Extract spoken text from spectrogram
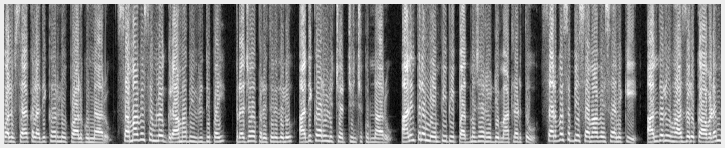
పలు శాఖల అధికారులు పాల్గొన్నారు. సమావేశంలో గ్రామాభివృద్ధిపై ప్రజాప్రతినిధులు అధికారులు చర్చించుకున్నారు. అనంతరం ఎంపీపీ పద్మజారెడ్డి మాట్లాడుతూ సర్వసభ్య సమావేశానికి అందరూ హాజరు కావడం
